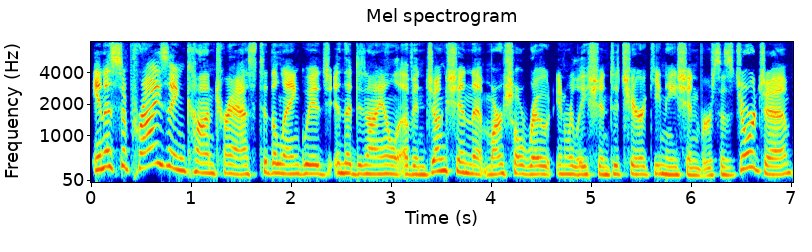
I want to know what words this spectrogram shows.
In a surprising contrast to the language in the denial of injunction that Marshall wrote in relation to Cherokee Nation versus Georgia,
